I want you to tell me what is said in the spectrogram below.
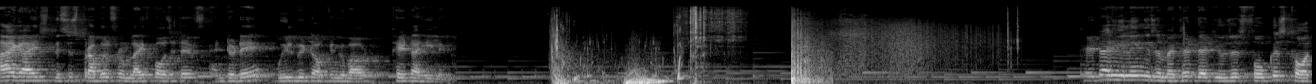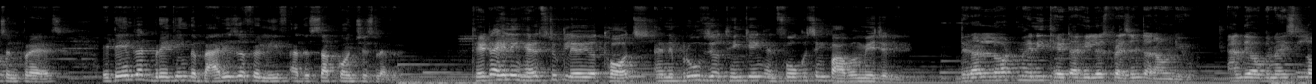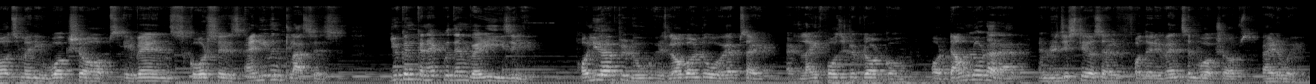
Hi guys, this is Prabal from Life Positive and today we'll be talking about Theta Healing. Theta Healing is a method that uses focused thoughts and prayers. It aims at breaking the barriers of relief at the subconscious level. Theta Healing helps to clear your thoughts and improves your thinking and focusing power majorly. There are a lot many Theta healers present around you and they organize lots many workshops, events, courses and even classes. You can connect with them very easily. All you have to do is log on to our website at lifepositive.com or download our app and register yourself for their events and workshops right away.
